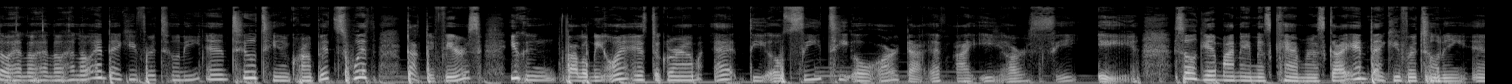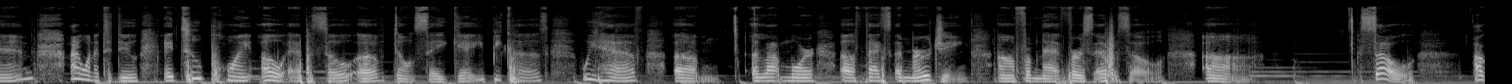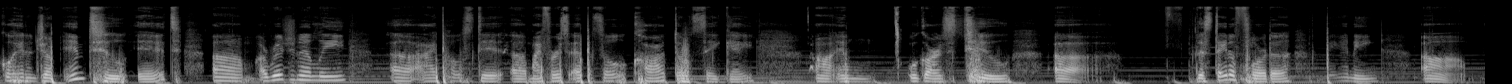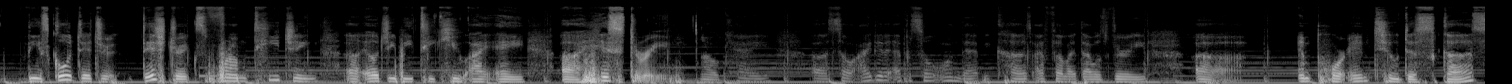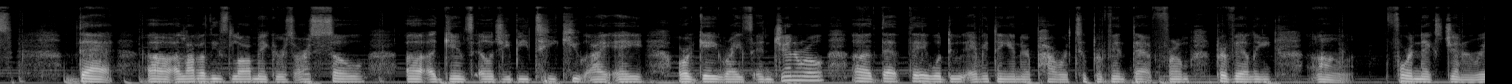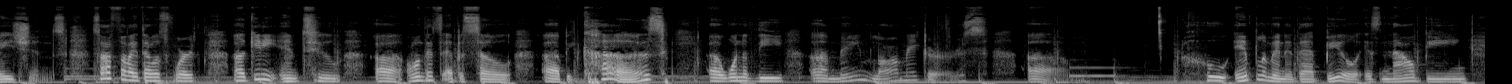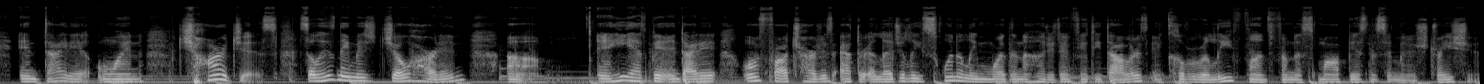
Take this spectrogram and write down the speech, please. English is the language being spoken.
Hello, hello, hello, hello, and thank you for tuning in to Tea and Crumpets with Dr. Fierce. You can follow me on Instagram at D-O-C-T-O-R.F-I-E-R-C-E. So again, my name is Cameron Sky, and thank you for tuning in. I wanted to do a 2.0 episode of Don't Say Gay because we have um, a lot more uh, facts emerging uh, from that first episode. Uh, so, I'll go ahead and jump into it. Um, originally, uh, I posted uh, my first episode called Don't Say Gay uh, in regards to uh, the state of Florida banning um, the school district districts from teaching uh, LGBTQIA uh, history. Okay. Uh, so I did an episode on that because I felt like that was very uh, important to discuss that uh, a lot of these lawmakers are so uh, against LGBTQIA or gay rights in general uh, that they will do everything in their power to prevent that from prevailing uh, for next generations. So I felt like that was worth uh, getting into uh, on this episode uh, because one of the main lawmakers. Um, who implemented that bill is now being indicted on charges. So his name is Joe Harding. Um, and he has been indicted on fraud charges after allegedly swindling more than $150 in COVID relief funds from the Small Business Administration.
